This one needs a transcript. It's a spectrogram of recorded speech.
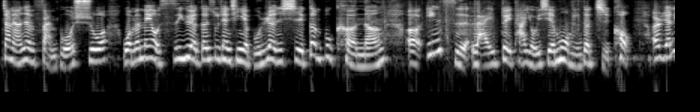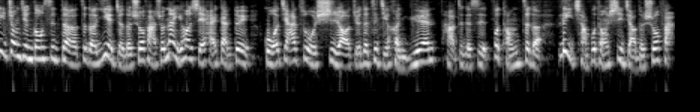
张良任反驳说我们没有私怨，跟苏振清也不认识，更不可能呃因此来对他有一些莫名的的指控。而人力重建公司的这个业者的说法说，那以后谁还敢对国家做事哦？觉得自己很冤。好，这个是不同这个立场、不同视角的说法。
